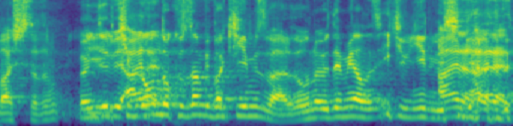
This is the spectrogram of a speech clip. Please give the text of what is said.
başladım. Önce bir- 2019'dan bir bakiyemiz vardı. Onu ödemeye alınca 2023 aynen geldi. aynen.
